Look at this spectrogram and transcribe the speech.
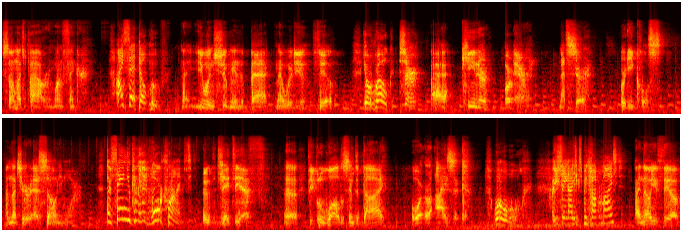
So much power in one finger. I said don't move! Now, you wouldn't shoot me in the back, now would you, Theo? You're rogue, sir. I, Keener or Aaron. Not sir. We're equals. I'm not your SO anymore. They're saying you committed war crimes. Who, the JTF? Uh, people who walled us in to die? Or, or Isaac? Whoa, whoa, whoa, whoa. Are you saying Isaac's been compromised? I know you, Theo.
